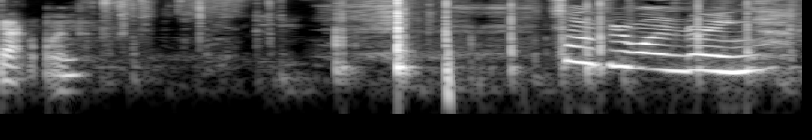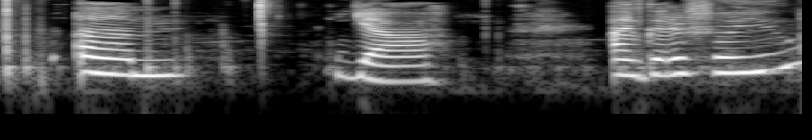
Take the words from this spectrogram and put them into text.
that one. So if you're wondering, um, yeah, I'm to show you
